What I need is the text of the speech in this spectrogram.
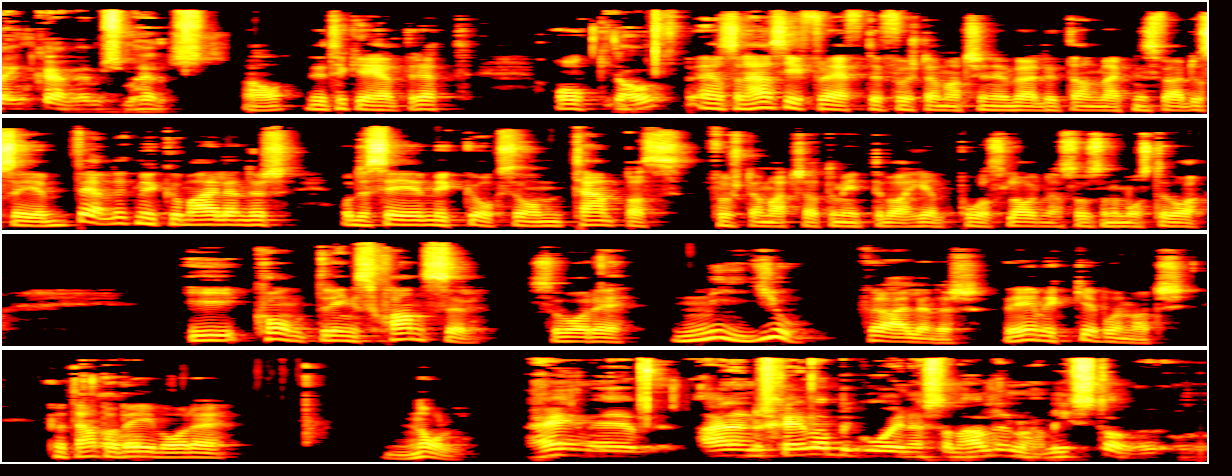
bänkar jag vem som helst. Ja, det tycker jag är helt rätt. Och Ja. en sån här siffra efter första matchen är väldigt anmärkningsvärd och säger väldigt mycket om Islanders. Och det säger mycket också om Tampas första match, att de inte var helt påslagna så som de måste vara. I kontringschanser så var det nio för Islanders. Det är mycket på en match. För Tampa Ja. Bay var det noll. Nej, Islanders själva begår ju nästan aldrig några misstag och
